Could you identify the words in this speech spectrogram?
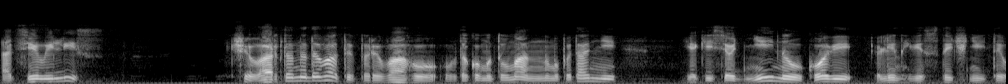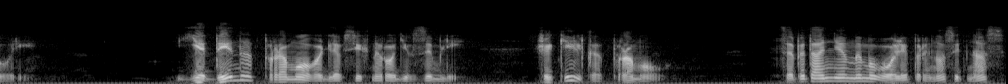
а цілий ліс. Чи варто надавати перевагу в такому туманному питанні якійсь одній науковій лінгвістичній теорії? Єдина промова для всіх народів землі чи кілька промов? Це питання мимоволі приносить нас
